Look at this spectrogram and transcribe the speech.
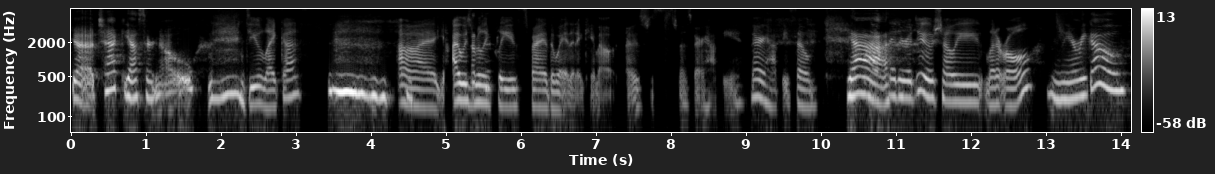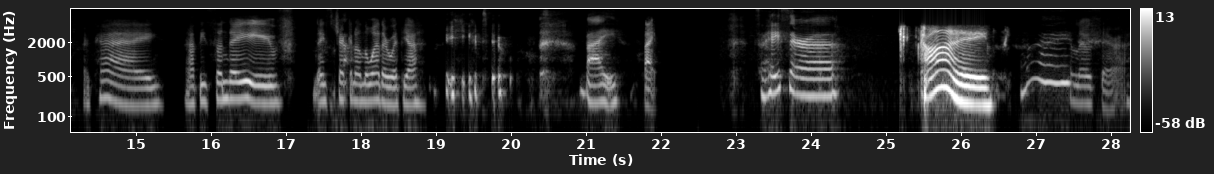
Yeah, check yes or no. do you like us? Uh, yeah, I was That's really it. pleased by the way that it came out. I was just, I was very happy, very happy. So, yeah. without further ado, shall we let it roll? Here we go. Okay. Happy Sunday Eve. Nice checking on the weather with you. you too. Bye. Bye. So, hey, Sarah. Hi. Hi. Hello, Sarah.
